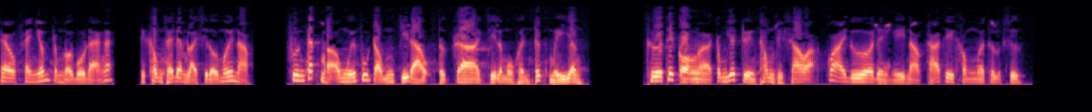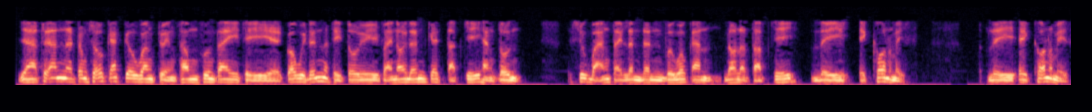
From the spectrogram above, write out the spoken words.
theo phe nhóm trong nội bộ đảng á, thì không thể đem lại sự đổi mới nào. Phương cách mà ông Nguyễn Phú Trọng chỉ đạo thực ra chỉ là một hình thức mỹ dân. Thưa thế còn à, trong giới truyền thông thì sao ạ? Có ai đưa đề nghị nào khả thi không à, thưa luật sư? Dạ thưa anh, à, trong số các cơ quan truyền thông phương Tây thì à, có uy tín thì tôi phải nói đến cái tạp chí hàng tuần xuất bản tại London, Vương quốc Anh, đó là tạp chí The Economist. The Economist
